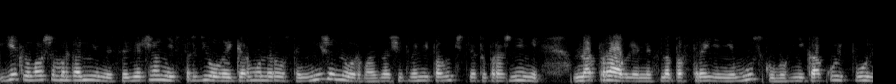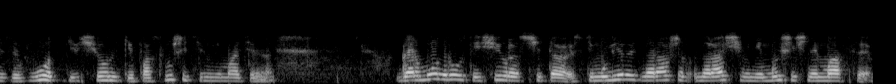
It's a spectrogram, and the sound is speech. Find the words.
Если в вашем организме содержание эстрадиола и гормона роста ниже нормы, значит вы не получите от упражнений, направленных на построение мускулов, никакой пользы. Вот, девчонки, послушайте внимательно. Гормон роста, еще раз читаю, стимулирует наращивание мышечной массы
